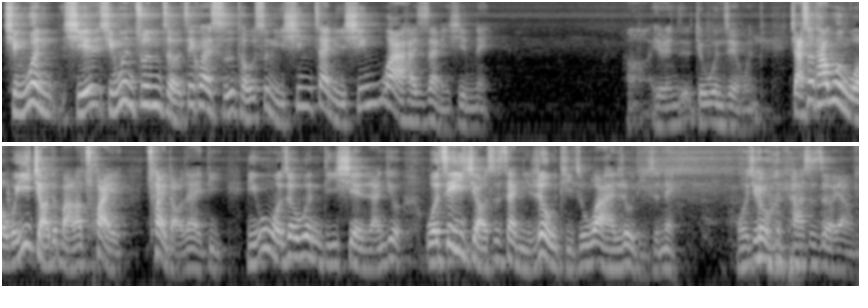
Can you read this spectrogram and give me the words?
请问邪，请问尊者，这块石头是你心在你心外还是在你心内？啊，有人就问这个问题。假设他问我，我一脚就把他踹踹倒在地。你问我这个问题，显然就我这一脚是在你肉体之外还是肉体之内？我就问他是这样子，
